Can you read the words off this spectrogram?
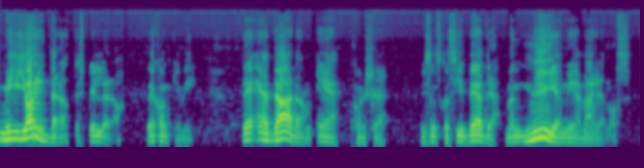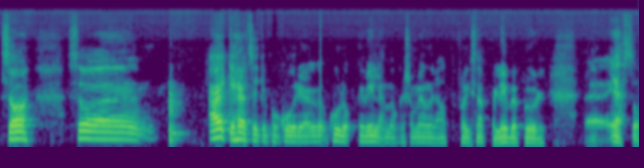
milliarder etter spillere. Det kan ikke vi. Det er der de er kanskje, hvis man skal si bedre, men mye, mye verre enn oss. Så, så jeg er ikke helt sikker på hvor, hvor dere vil enn dere som mener at f.eks. Liverpool eh, er så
